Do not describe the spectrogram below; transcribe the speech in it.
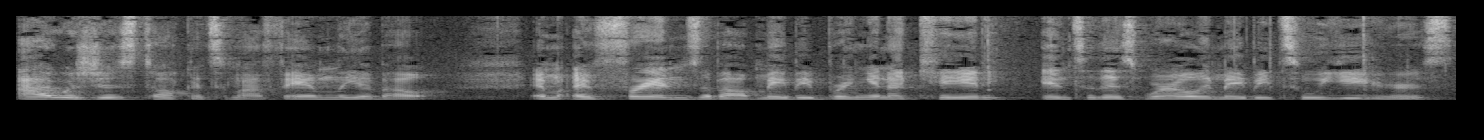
I was just talking to my family about and, and friends about maybe bringing a kid into this world in maybe 2 years.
